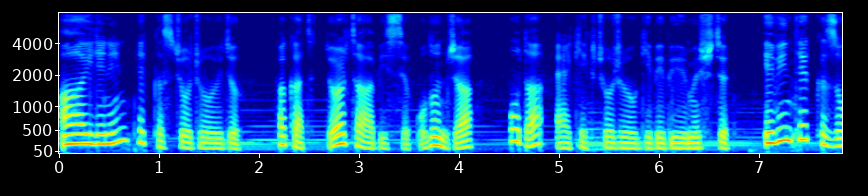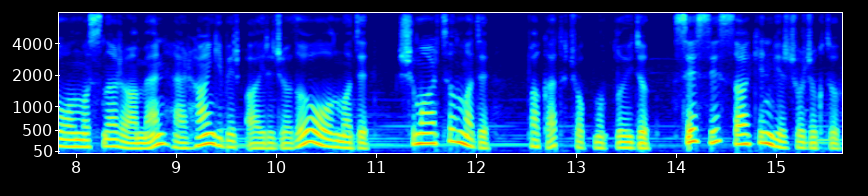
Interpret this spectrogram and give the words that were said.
Ailenin tek kız çocuğuydu. Fakat dört abisi olunca o da erkek çocuğu gibi büyümüştü. Evin tek kızı olmasına rağmen herhangi bir ayrıcalığı olmadı. Şımartılmadı fakat çok mutluydu. Sessiz, sakin bir çocuktu.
